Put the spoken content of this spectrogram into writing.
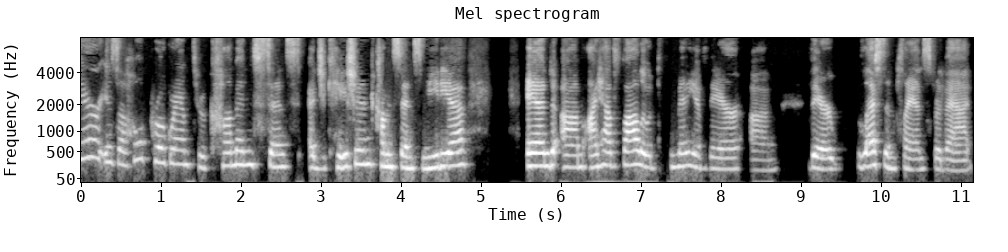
there is a whole program through Common Sense Education, Common Sense Media, and um, I have followed many of their um, their lesson plans for that.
